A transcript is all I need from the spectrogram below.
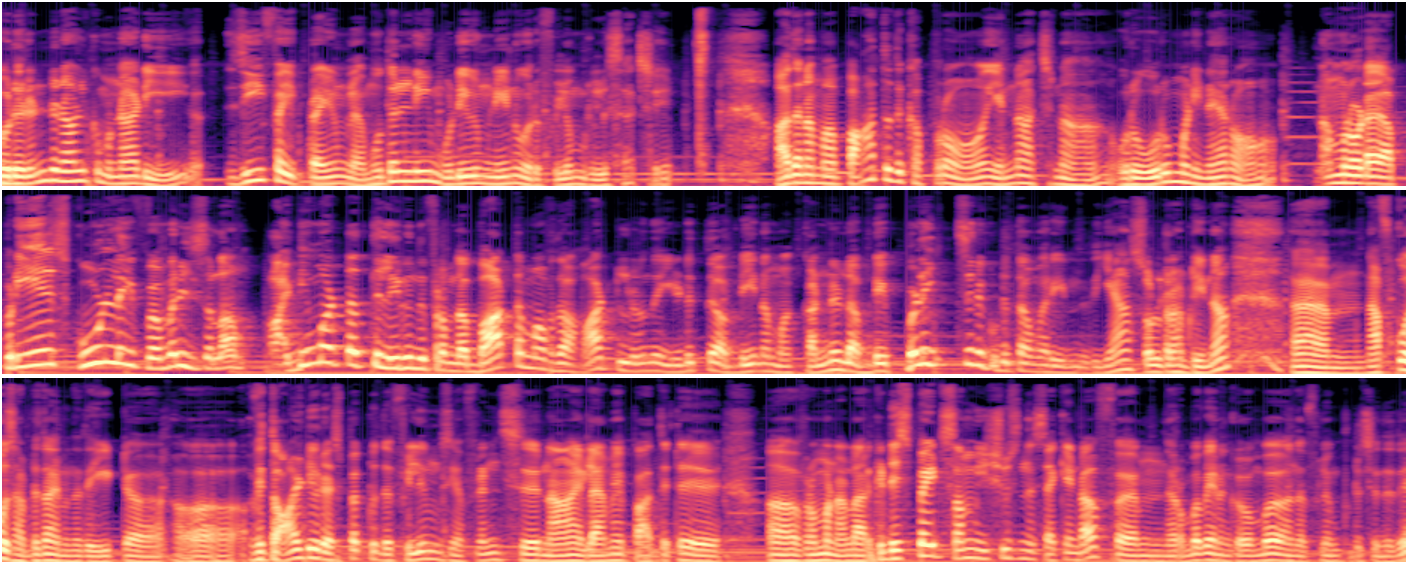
ஒரு ரெண்டு நாளுக்கு முன்னாடி ஜி ஃபைவ் ப்ரைமில் முதல் நீ முடிவும் நீன்னு ஒரு ஃபிலிம் ரிலீஸ் ஆச்சு. அதை நம்ம பார்த்ததுக்கப்புறம் என்னாச்சுன்னா ஒரு ஒரு மணி நேரம் நம்மளோட அப்படியே ஸ்கூல் லைஃப் மெமரிஸ் எல்லாம் அடிமட்டத்தில் இருந்து from the bottom of the ஹார்ட்லேருந்து எடுத்து அப்படியே நம்ம கண்ணில் அப்படியே பிளிச்சுன்னு கொடுத்த மாதிரி இருந்தது. ஏன் சொல்கிறேன் அப்படின்னா அஃப்கோர்ஸ் அப்படி தான் இருந்தது. It with all due respect to the films என் ஃப்ரெண்ட்ஸு நான் எல்லாமே பார்த்துட்டு uh, ரொம்ப நல்லாயிருக்கு டிஸ்பைட் சம் இஷ்யூஸ் இந்த செகண்ட் ஆஃப் ரொம்பவே எனக்கு ரொம்ப அந்த ஃபிலிம் பிடிச்சிருந்தது.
